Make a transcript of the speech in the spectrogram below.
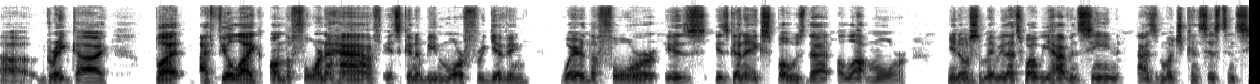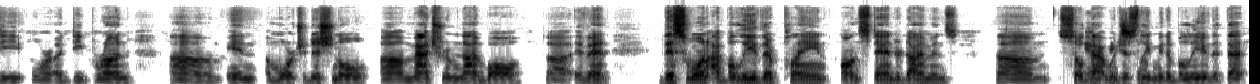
uh, great guy. But I feel like on the four and a half, it's going to be more forgiving. Where the four is is going to expose that a lot more. You know, mm-hmm. so maybe that's why we haven't seen as much consistency or a deep run um, in a more traditional uh, matchroom nine ball uh, event. This one, I believe they're playing on standard diamonds. Um, so yeah, that would just so. lead me to believe that that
